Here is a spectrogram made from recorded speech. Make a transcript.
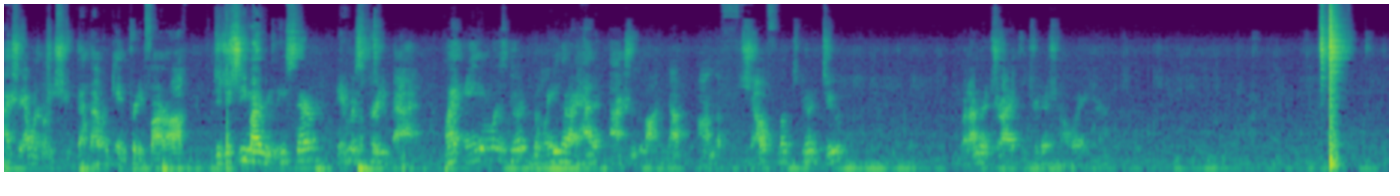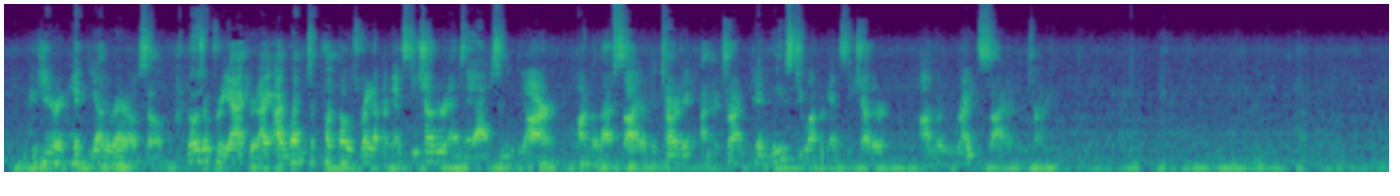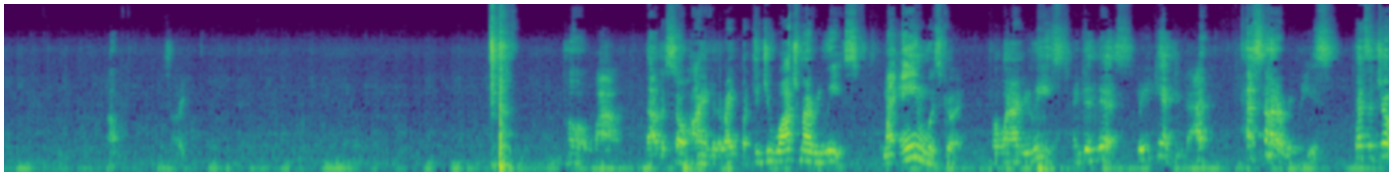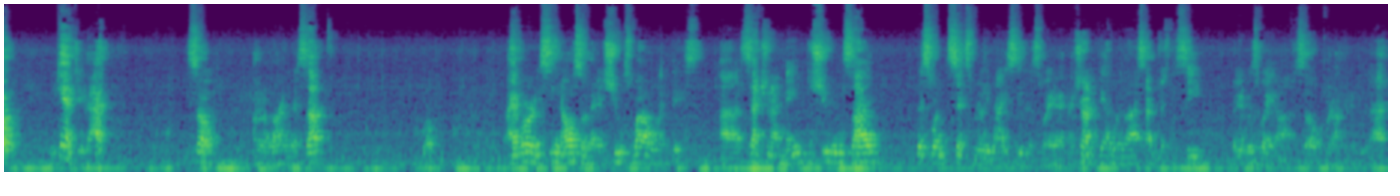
Actually, I want to reshoot that. That one came pretty far off. Did you see my release there? It was pretty bad. My aim was good. The way that I had it actually lined up on the shelf looked good too. But I'm going to try it the traditional way here. You could hear it hit the other arrow. So those are pretty accurate. I, I went to put those right up against each other, and they absolutely are on the left side of the target. I'm going to try and pin these two up against each other on the right side of the target. Oh, sorry. Oh, wow. That was so high into the right. But did you watch my release? My aim was good. But when I released and did this, but you can't do that. That's not a release. That's a joke. Can't do that. So, I'm going to line this up. I have already seen also that it shoots well with this uh, section I made to shoot inside. This one sits really nicely this way. I shot it the other way last time just to see, but it was way off, so we're not going to do that.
